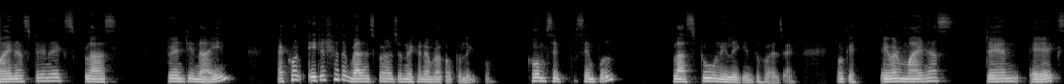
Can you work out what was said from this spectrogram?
minus ten X plus twenty nine এখন এটার সাথে ব্যালেন্স করার জন্য এখানে আমরা কত লিখব? খুব সিম্পল প্লাস টু নিলে কিন্তু হয়ে যায়। ওকে এবার minus ten X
